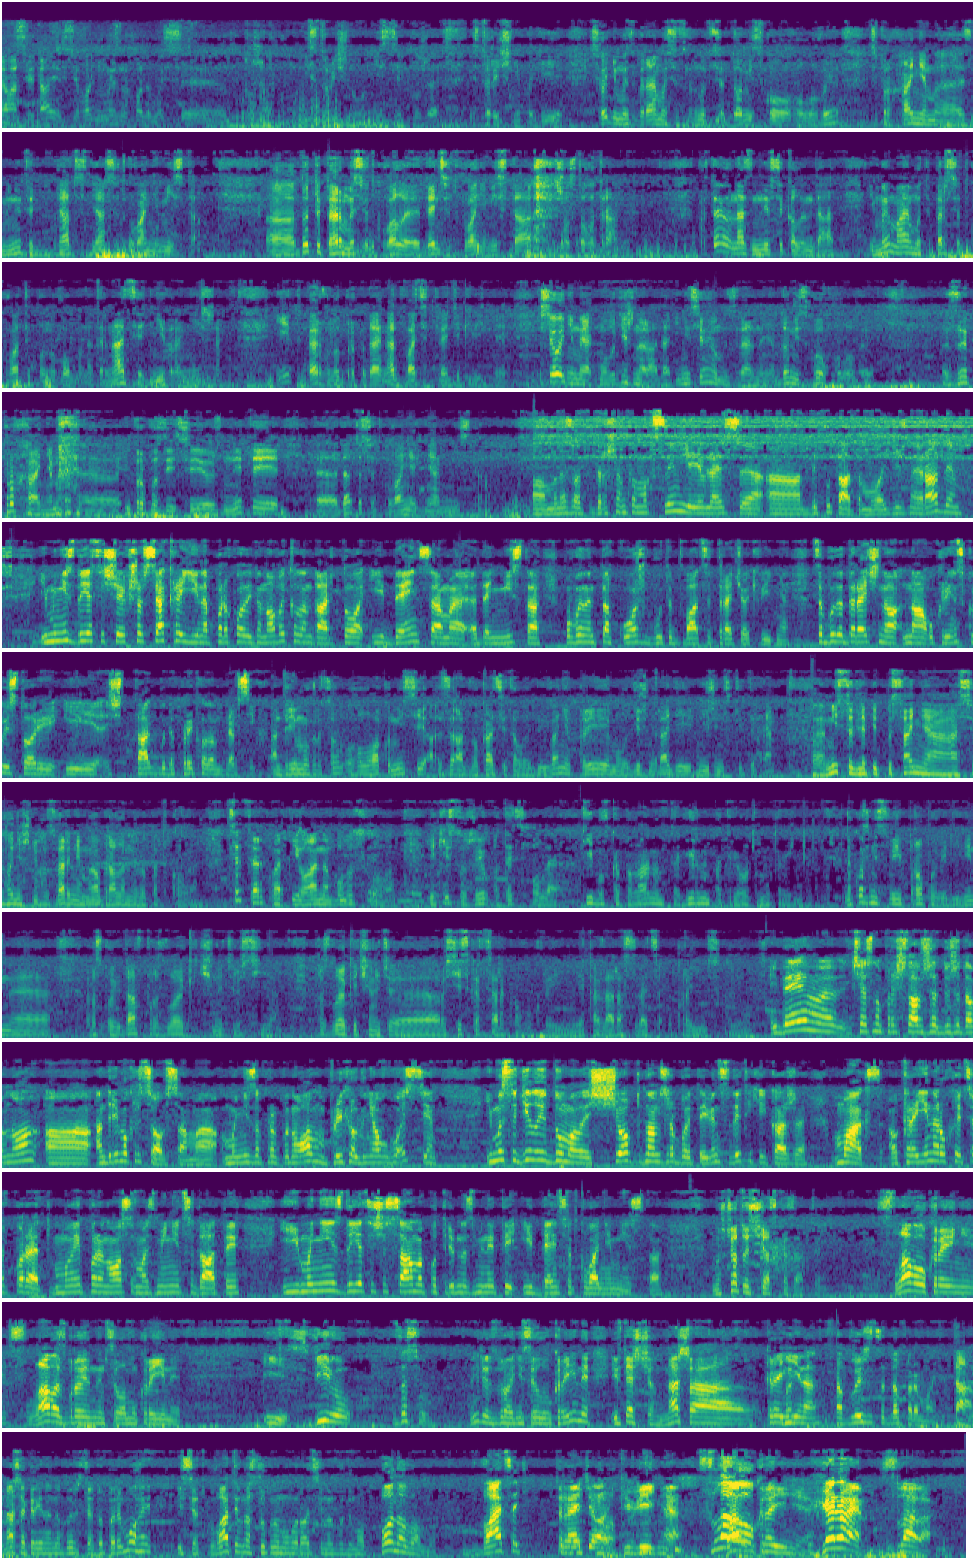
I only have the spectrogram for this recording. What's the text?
я вас вітаю. Сьогодні ми знаходимося в дуже такому історичному місці, дуже історичні події. Сьогодні ми збираємося звернутися до міського голови з проханням е, змінити дату дня святкування міста. Е, Дотепер ми святкували день святкування міста 6 травня. Проте у нас змінився календар, і ми маємо тепер святкувати по-новому на 13 днів раніше. І тепер воно припадає на 23 квітня. Сьогодні ми, як молодіжна рада, ініціюємо звернення до міського голови з проханням е, і пропозицією змінити е, дату святкування Дня міста. Мене звати Дорошенко Максим, я являюся депутатом молодіжної ради. І мені здається, що якщо вся країна переходить на новий календар, то і день саме день міста повинен також бути 23 квітня. Це буде доречно на українську історію, і так буде прикладом для всіх. Андрій Мокрицов, голова комісії з адвокації та лобіювання при молодіжній раді Ніжинський ТГ. Е, Місце для підписання сьогоднішнього звернення ми обрали не випадково. Це церква Іоанна Богослова, який служив отець Олег, який був капеланом та вірним патріотом України. На кожній своїй проповіді він е, розповідав про зло, яке чинить Росія, про зло, яке чинить е, російська церква в Україні, яка зараз зветься українською. Ідея, чесно, прийшла вже дуже давно. Андрій Мокрицов саме мені запропонував, ми приїхали до нього в гості. І ми сиділи і думали, що б нам зробити. І він сидить такий і каже: Макс, країна рухається вперед. Ми переносимо, змінюються дати. І мені здається, що саме потрібно змінити і день святкування міста. Ну що тут ще сказати? Слава Україні! Слава Збройним силам України! І вірю в ЗСУ. Вірю в Збройні Сили України і в те, що наша Країна наближиться до перемоги. та наша країна наближиться до перемоги, і святкувати в наступному році ми будемо по-новому. 23 квітня. Слава Україні! Героям слава!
